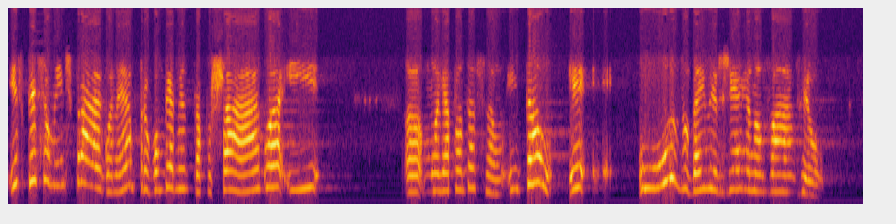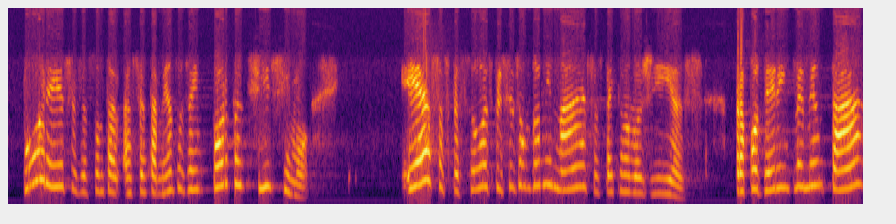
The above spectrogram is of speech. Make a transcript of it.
Especialmente para água, né? Para o bombeamento, para puxar água e uh, molhar a plantação. Então, e, o uso da energia renovável por esses assentamentos é importantíssimo. Essas pessoas precisam dominar essas tecnologias para poder implementar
